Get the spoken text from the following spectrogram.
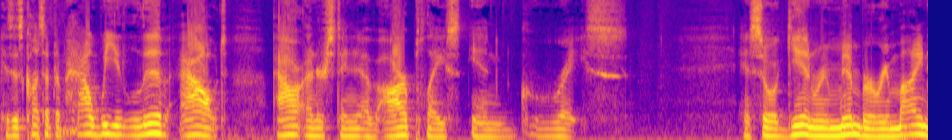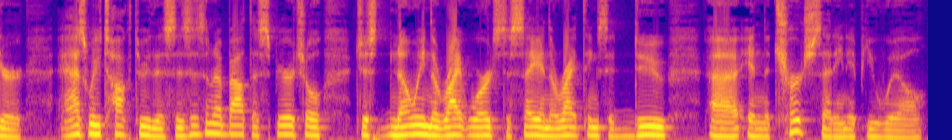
is this concept of how we live out our understanding of our place in grace. And so, again, remember, reminder, as we talk through this, this isn't about the spiritual, just knowing the right words to say and the right things to do uh, in the church setting, if you will,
